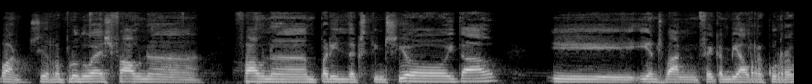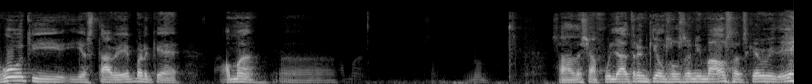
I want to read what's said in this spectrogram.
bueno, s'hi reprodueix fauna, fauna en perill d'extinció i tal, i, i ens van fer canviar el recorregut i, i està bé perquè, home, eh, s'ha de deixar follar tranquils els animals, saps què vull dir?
